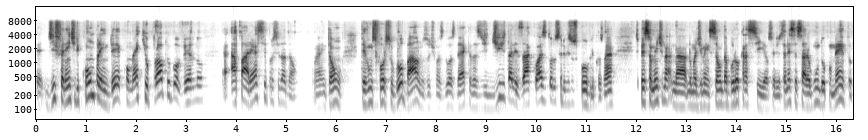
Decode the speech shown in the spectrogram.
eh, diferente de compreender como é que o próprio governo eh, aparece para o cidadão. Né? Então, teve um esforço global nas últimas duas décadas de digitalizar quase todos os serviços públicos, né? especialmente na, na, numa dimensão da burocracia, ou seja, se é necessário algum documento,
